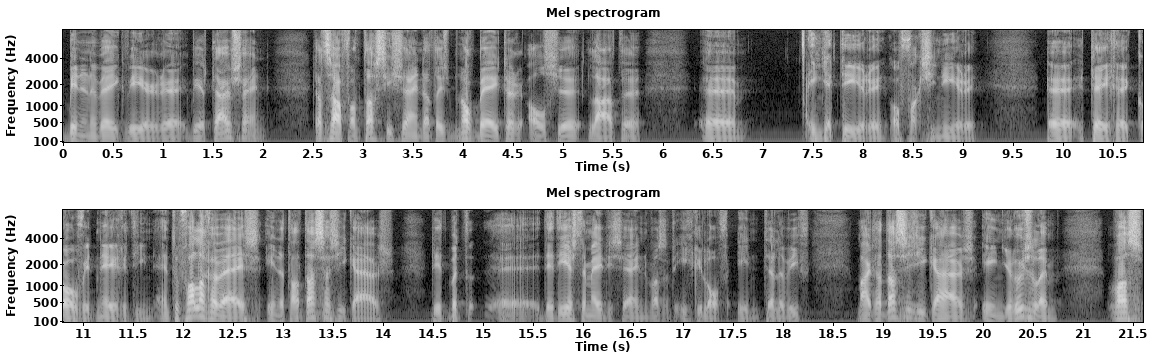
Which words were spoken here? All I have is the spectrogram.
binnen een week weer, weer thuis zijn. Dat zou fantastisch zijn. Dat is nog beter als je laten uh, injecteren of vaccineren tegen COVID-19. En toevalligerwijs in het Hadassah ziekenhuis, dit, dit eerste medicijn was het Igilov in Tel Aviv, maar het Hadassah ziekenhuis in Jeruzalem was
